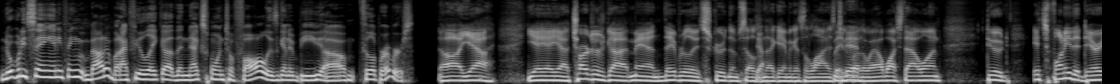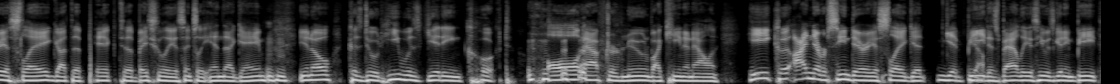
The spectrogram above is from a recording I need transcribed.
nobody's saying anything about it, but I feel like uh, the next one to fall is going to be uh, Philip Rivers. Uh yeah. Yeah, yeah, yeah. Chargers got man, they really screwed themselves in that game against the Lions They too, by the way. I watched that one. Dude, it's funny that Darius Slay got the pick to basically essentially end that game, Mm-hmm. you know? Because, dude, he was getting cooked all afternoon by Keenan Allen. He could. I never seen Darius Slay get get beat as badly as he was getting beat.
